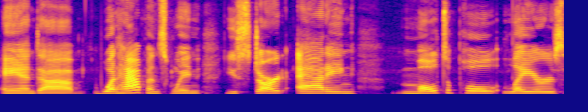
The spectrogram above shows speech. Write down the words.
And uh, what happens when you start adding multiple layers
